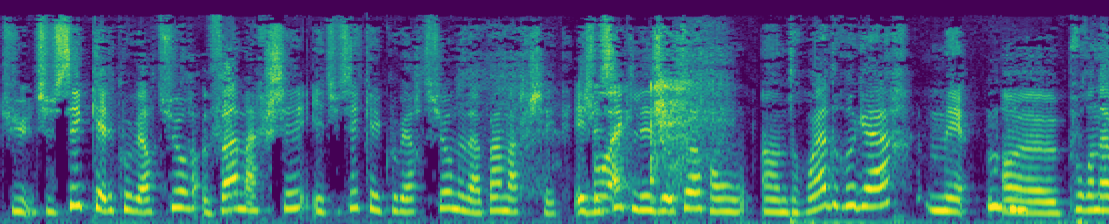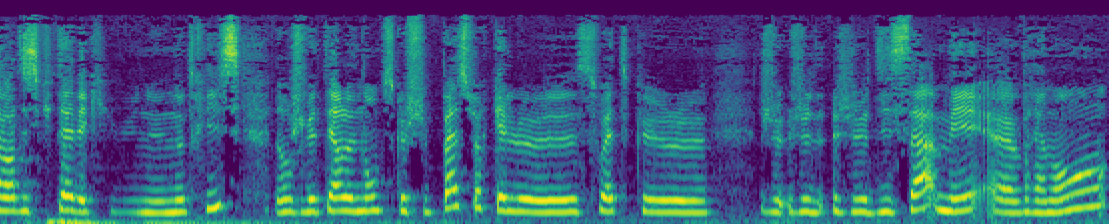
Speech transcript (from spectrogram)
tu, tu, sais quelle couverture va marcher et tu sais quelle couverture ne va pas marcher. Et je sais que les auteurs ont un droit de regard, mais mhm. euh, pour en avoir discuté avec une, une, autrice, dont je vais taire le nom parce que je suis pas sûre qu'elle euh, souhaite que je, je, dis ça, mais euh, vraiment,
